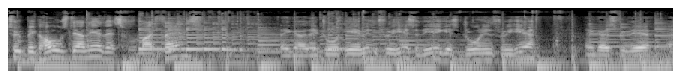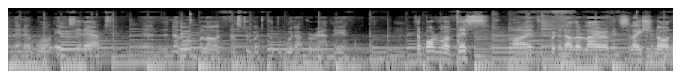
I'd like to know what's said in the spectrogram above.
two big holes down there, that's for my fans they go, they draw air in through here, so the air gets drawn in through here and goes through there, and then it will exit out, and another one below it. I've still got to put the wood up around there. The bottom of this, I've put another layer of insulation on,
